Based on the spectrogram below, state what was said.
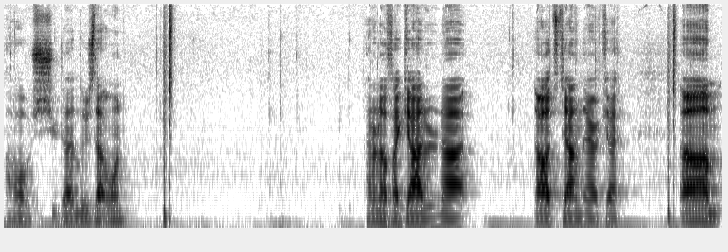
Oh, shoot. Did I lose that one? I don't know if I got it or not. Oh, it's down there. Okay. Um,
